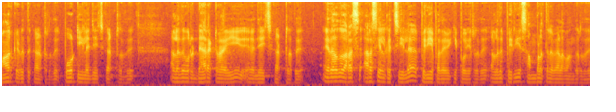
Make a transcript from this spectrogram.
மார்க் எடுத்து காட்டுறது போட்டியில் ஜெயிச்சு காட்டுறது அல்லது ஒரு டேரக்டராகி ஜெயிச்சு காட்டுறது. ஏதாவது அரசு அரசியல் கட்சியில் பெரிய பதவிக்கு போயிடுறது அல்லது பெரிய சம்பளத்தில் வேலை வாங்குறது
